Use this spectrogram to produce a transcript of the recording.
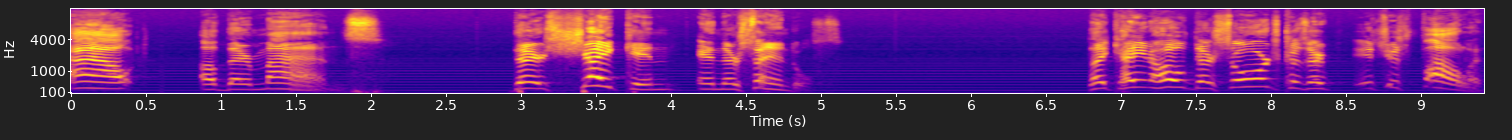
out of their minds. They're shaking in their sandals. They can't hold their swords because it's just falling.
